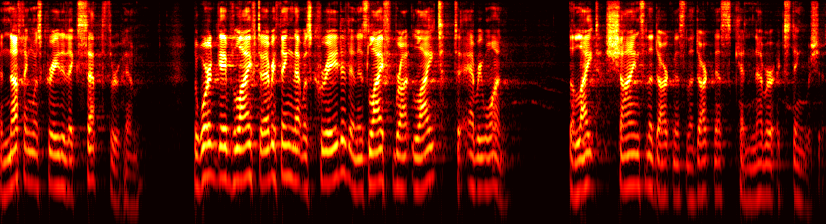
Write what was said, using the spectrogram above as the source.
and nothing was created except through him. The Word gave life to everything that was created, and his life brought light to everyone. The light shines in the darkness, and the darkness can never extinguish it.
